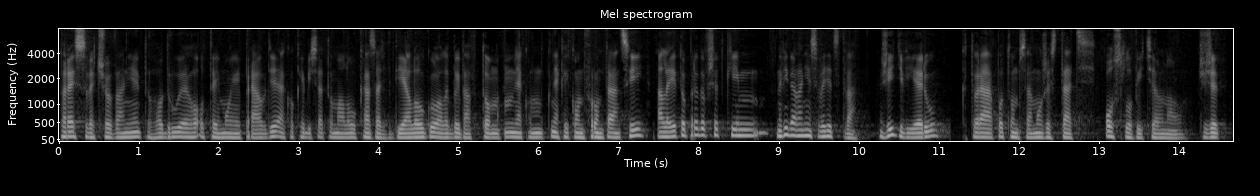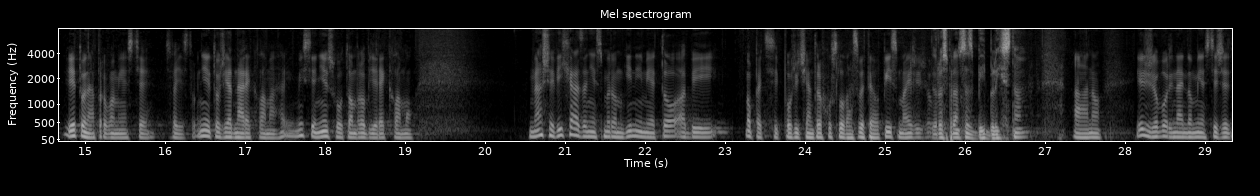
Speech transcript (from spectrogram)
presvedčovanie toho druhého o tej mojej pravde, ako keby sa to malo ukázať v dialogu alebo iba v tom nejakom, nejakej konfrontácii, ale je to predovšetkým vydávanie svedectva. Žiť vieru, ktorá potom sa môže stať osloviteľnou. Čiže je to na prvom mieste svedectvo. Nie je to žiadna reklama. Hej. Misie nie sú o tom robiť reklamu. Naše vychádzanie smerom k iným je to, aby... Opäť si požičiam trochu slova svätého písma. Ježiš... Rozprávam sa s biblistom? Áno. Ježiš hovorí na jednom mieste, že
